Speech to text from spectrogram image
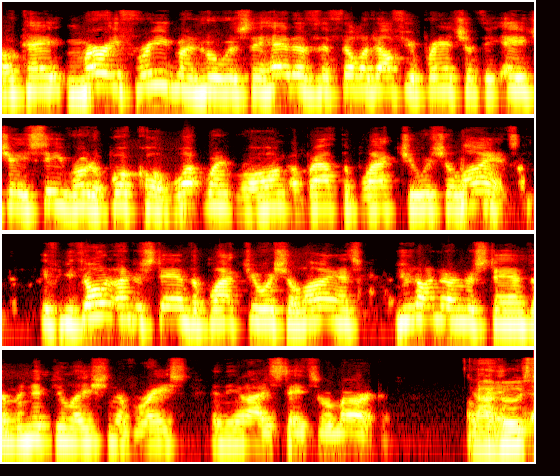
Okay, Murray Friedman, who was the head of the Philadelphia branch of the AJC, wrote a book called "What Went Wrong About the Black Jewish Alliance." If you don't understand the Black Jewish Alliance, you don't understand the manipulation of race in the United States of America. Uh, who's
